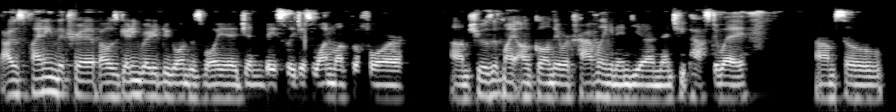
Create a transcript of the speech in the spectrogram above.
I was planning the trip. I was getting ready to go on this voyage and basically just one month before, um, she was with my uncle and they were traveling in India and then she passed away. Um, so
